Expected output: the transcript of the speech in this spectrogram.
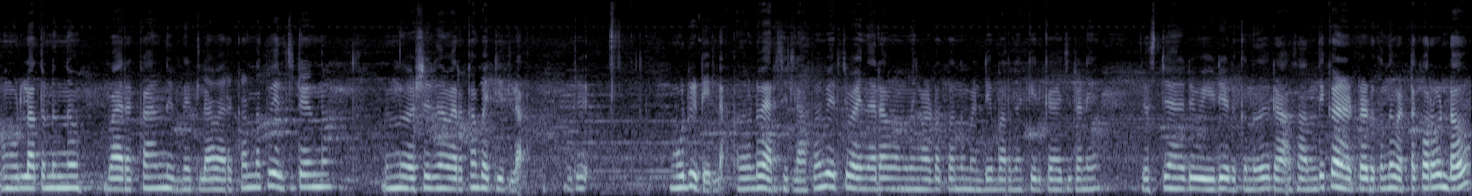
മൂടില്ലാത്തതുകൊണ്ട് ഇന്ന് വരക്കാനൊന്നും ഇരുന്നിട്ടില്ല. വരക്കാൻ എന്നൊക്കെ വിചാരിച്ചിട്ടായിരുന്നു നിന്ന് പക്ഷേ ഇത് വരക്കാൻ പറ്റിയിട്ടില്ല. ഒരു മൂഡ് കിട്ടിയില്ല. അതുകൊണ്ട് വരച്ചിട്ടില്ല. അപ്പം വിചാരിച്ച് വൈകുന്നേരം ആകുമ്പോൾ നിങ്ങളോടൊക്കെ ഒന്ന് മിണ്ടിയും പറഞ്ഞൊക്കെ ഇരിക്കാൻ വെച്ചിട്ടാണ് ജസ്റ്റ് ഞാനൊരു വീഡിയോ എടുക്കുന്നത്. സന്ധ്യക്കാണ് കേട്ടോ എടുക്കുന്നത്. വെട്ടക്കുറവുണ്ടാവും.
